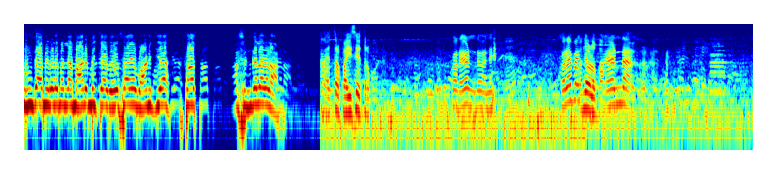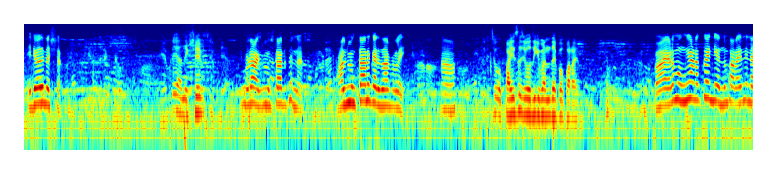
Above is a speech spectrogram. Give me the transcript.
മുൻഗാമികളും എല്ലാം ആരംഭിച്ച വ്യവസായ വാണിജ്യ ശൃംഖലകളാണ്. എത്ര പൈസ എത്ര കുറേ ഉണ്ട് മോനെ. കൊറേ. വേണ്ട. ഇരുപത് ലക്ഷം. എവിടെയാ? നിക്ഷേപിച്ചത് എവിടെയാ? ഇവിടെ അൽമുക്താർ തന്നെ. അൽമുക്താർ കരുതാപ്പള്ളി ആ. പൈസ ചോദിക്കുമ്പോൾ എന്താ ഇപ്പൊ പറയുന്നത്? അപ്പൊ അയാൾ മുങ്ങി നടക്കും തന്നെ ഒന്നും പറയുന്നില്ല.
